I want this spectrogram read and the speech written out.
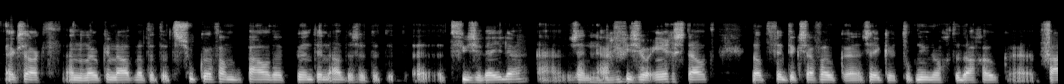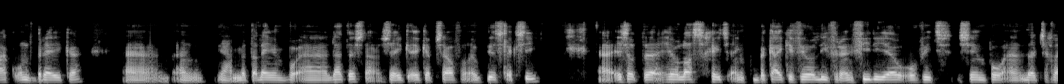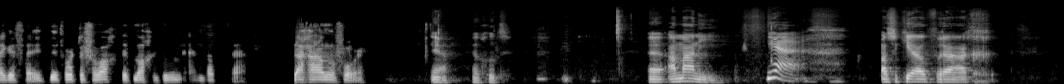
Exact. En dan ook inderdaad met het, het zoeken van bepaalde punten. Inderdaad. Dus het, het, het, eh, het visuele. We zijn Mhm. erg visueel ingesteld. Dat vind ik zelf ook, zeker tot nu nog de dag ook, vaak ontbreken. En ja, met alleen letters, nou zeker, ik heb zelf dan ook dyslexie. Eh, is dat eh, heel lastig iets en bekijk je veel liever een video of iets simpel. En dat je gelijk even, dit wordt er verwacht, dit mag ik doen. En dat, eh, daar gaan we voor. Ja, heel goed. Eh, Amani, Ja, als ik jou vraag,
